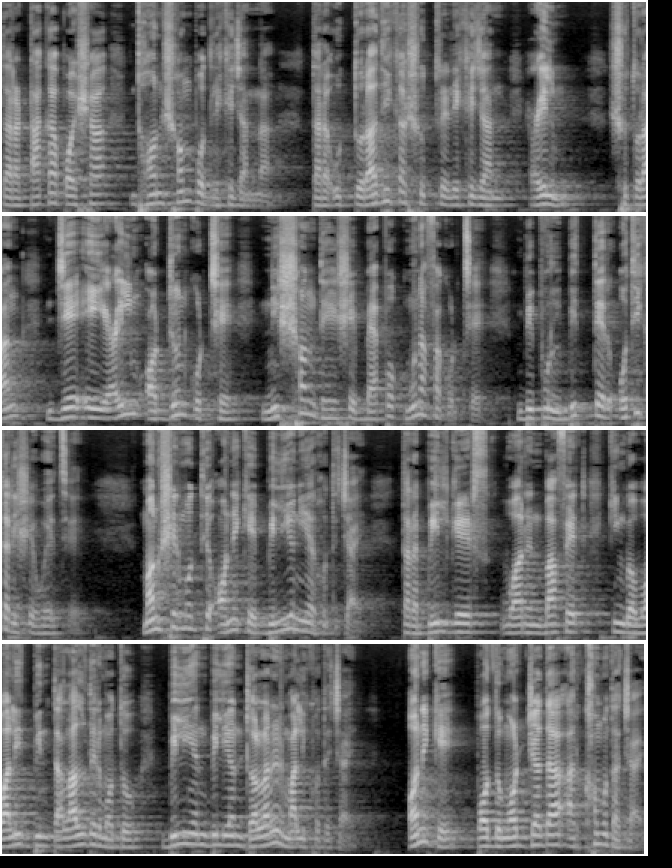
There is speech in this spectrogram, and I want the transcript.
তারা টাকা, পয়সা, ধন সম্পদ রেখে যান না। তারা উত্তরাধিকার সূত্রে রেখে যান, ইলম। সুতরাং যে এই ইলম অর্জন করছে, নিঃসন্দেহে সে ব্যাপক মুনাফা করছে, বিপুল বৃত্তের অধিকারী সে হয়েছে। মানুষের মধ্যে অনেকে বিলিয়নিয়ার হতে চায়। তারা বিল গেটস, ওয়ারেন বাফেট কিংবা ওয়ালিদ বিন তালালদের মতো বিলিয়ন বিলিয়ন ডলারের মালিক হতে চায়। অনেকে পদমর্যাদা আর ক্ষমতা চায়।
